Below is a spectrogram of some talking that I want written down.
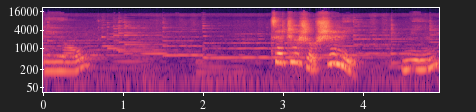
留。在这首诗里，“明”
